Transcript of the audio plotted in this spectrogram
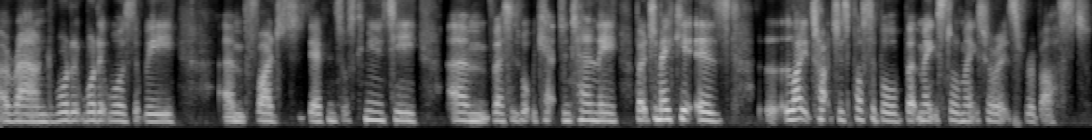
around what it, what it was that we um, provided to the open source community um, versus what we kept internally, but to make it as light touch as possible, but make still make sure it's robust.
